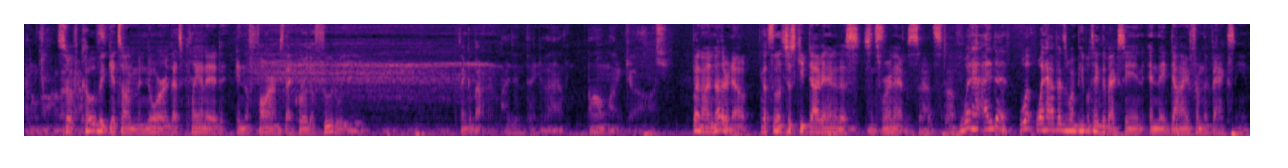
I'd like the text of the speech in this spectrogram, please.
I don't know how. That So if happens. COVID gets on manure that's planted in the farms that grow the food we eat, think about it. I didn't think of that. Oh my gosh, But on another note, let's let's just keep diving into this since we're in it. sad stuff. What ha- I did? What what happens when people take the vaccine and they die from the vaccine?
